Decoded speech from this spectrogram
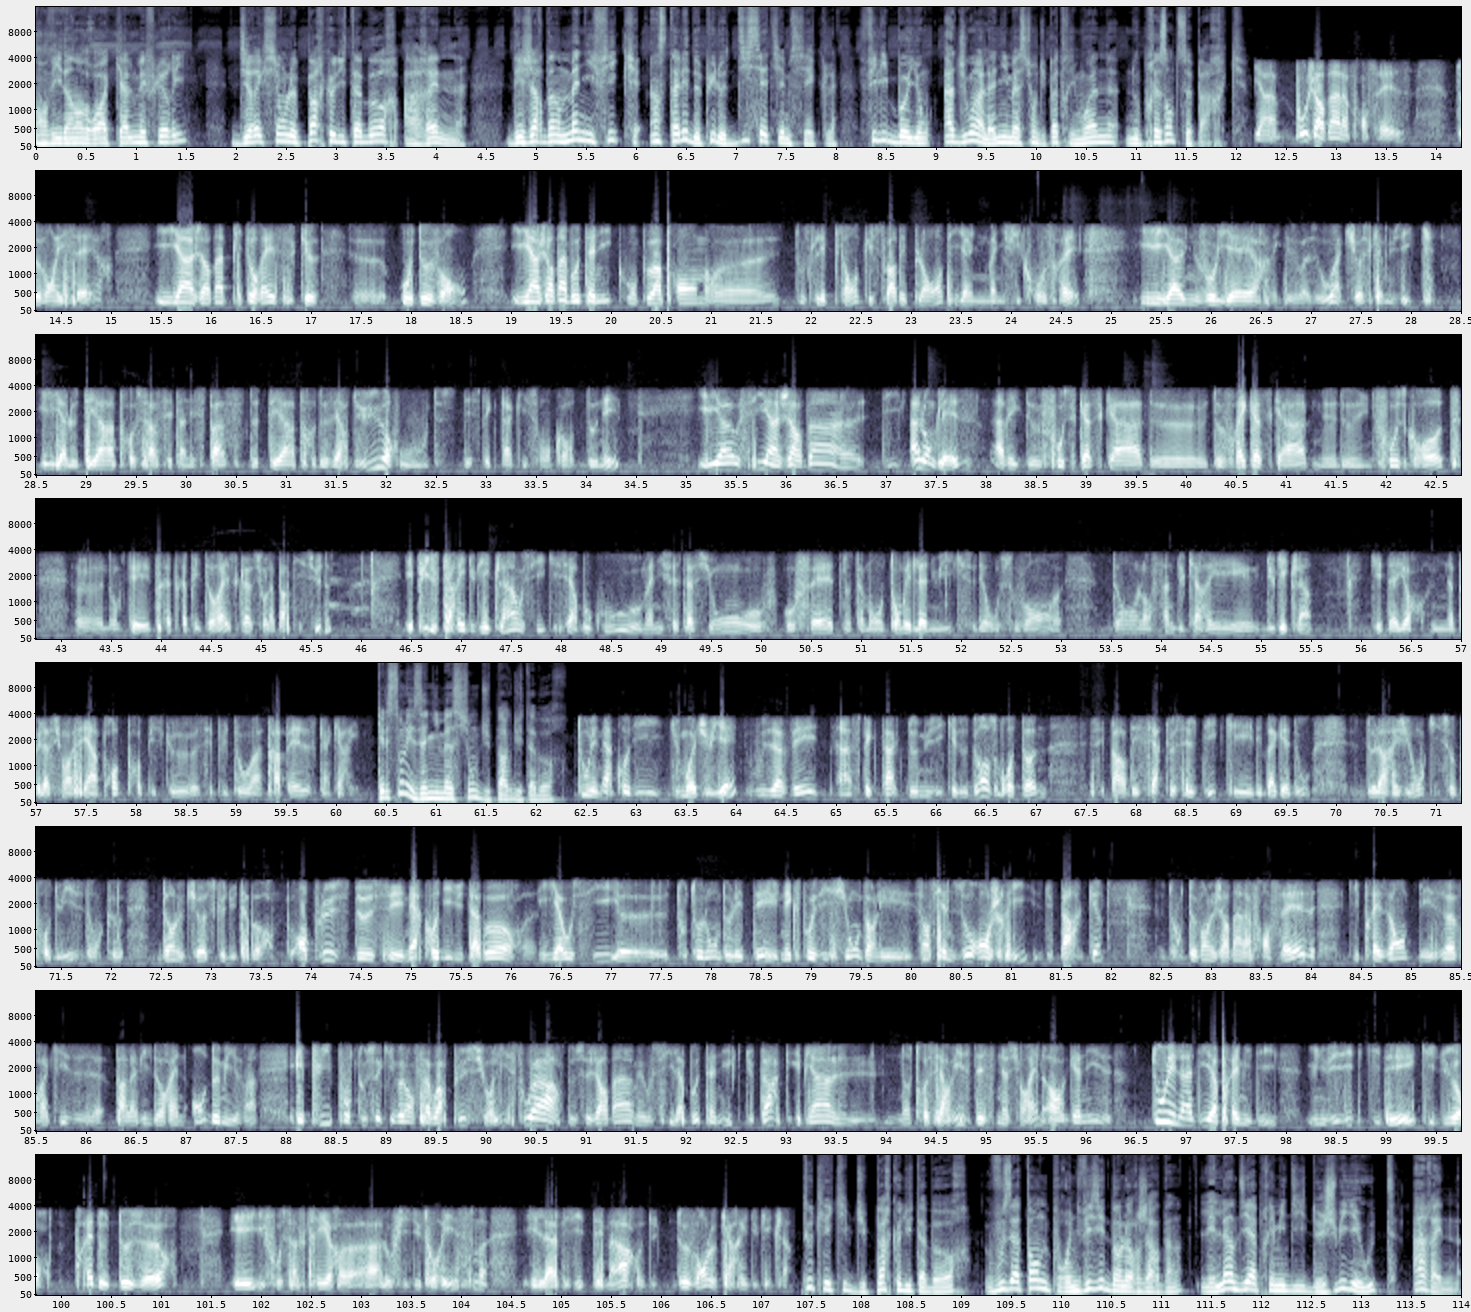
Envie d'un endroit calme et fleuri? Direction le parc du Tabor à Rennes. Des jardins magnifiques installés depuis le XVIIe siècle. Philippe Boyon, adjoint à l'animation du patrimoine, nous présente ce parc. Il y a un beau jardin à la française, devant les serres. Il y a un jardin pittoresque euh, au devant. Il y a un jardin botanique où on peut apprendre euh, toutes les plantes, l'histoire des plantes. Il y a une magnifique roseraie. Il y a une volière avec des oiseaux, un kiosque à musique. Il y a le théâtre, ça c'est un espace de théâtre de verdure où des spectacles qui sont encore donnés. Il y a aussi un jardin euh, dit à l'anglaise avec de fausses cascades, euh, de vraies cascades, de, une fausse grotte, euh, donc c'est très très pittoresque là sur la partie sud. Et puis le carré du Guéclin aussi qui sert beaucoup aux manifestations, aux, aux fêtes, notamment aux tombées de la nuit qui se déroulent souvent dans l'enceinte du carré du Guéclin qui est d'ailleurs une appellation assez impropre puisque c'est plutôt un trapèze qu'un carré. Quelles sont les animations du parc du Tabor? Tous les mercredis du mois de juillet, vous avez un spectacle de musique et de danse bretonne. C'est par des cercles celtiques et des bagadous de la région qui se produisent donc euh, dans le kiosque du Tabor. En plus de ces mercredis du Tabor, il y a aussi euh, tout au long de l'été une exposition dans les anciennes orangeries du parc donc devant le jardin à la française, présente les œuvres acquises par la ville de Rennes en 2020. Et puis, pour tous ceux qui veulent en savoir plus sur l'histoire de ce jardin, mais aussi la botanique du parc, eh bien, notre service Destination Rennes organise tous les lundis après-midi une visite guidée qui dure près de deux heures et il faut s'inscrire euh, à l'office du tourisme et la visite démarre devant le carré du Guéclin. Toute l'équipe du parc du Tabor vous attendent pour une visite dans leur jardin les lundis après-midi de juillet-août à Rennes.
